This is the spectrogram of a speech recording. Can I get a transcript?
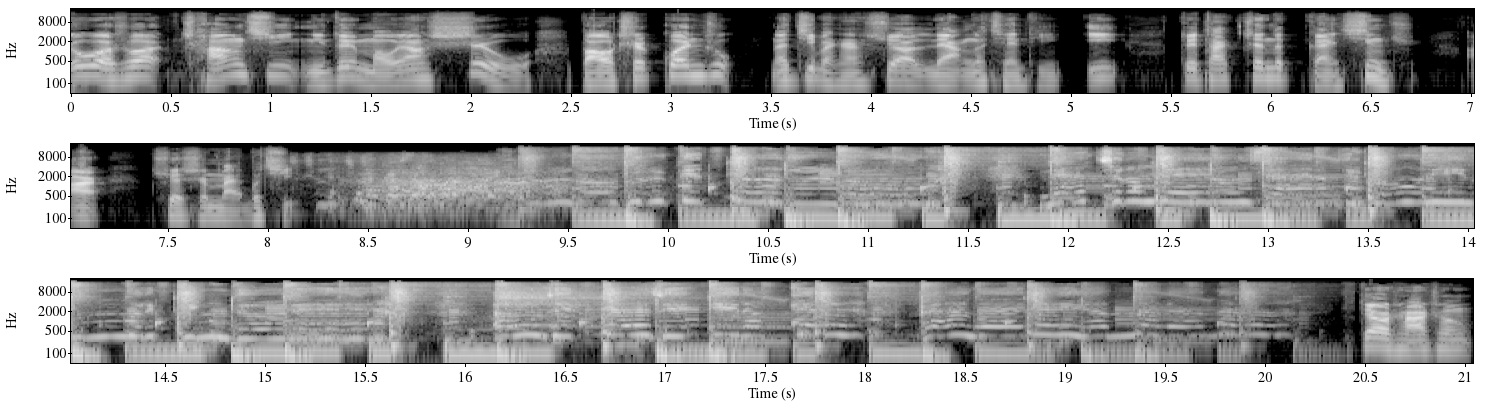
如果说长期你对某样事物保持关注，那基本上需要两个前提：一，对它真的感兴趣；二，确实买不起。调查称，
